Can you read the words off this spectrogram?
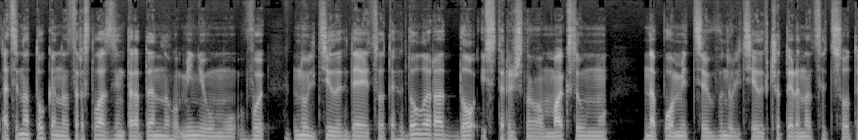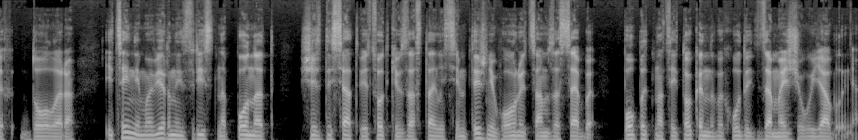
а ціна токена зросла з інтраденного мінімуму в 0,9 долара до історичного максимуму на помітці в 0,14 долара. І цей неймовірний зріст на понад 60% за останні 7 тижнів говорить сам за себе. Попит на цей токен виходить за межі уявлення.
